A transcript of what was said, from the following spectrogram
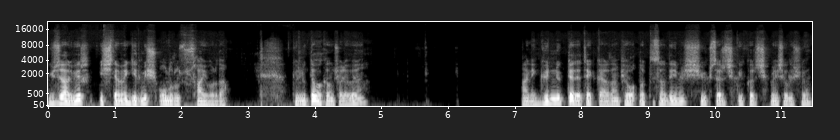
güzel bir işleme girmiş oluruz Cyber'da. Günlükte bakalım şöyle bir. Hani günlükte de tekrardan pivot noktasına değmiş. Yukarı çık yukarı çıkmaya çalışıyor.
